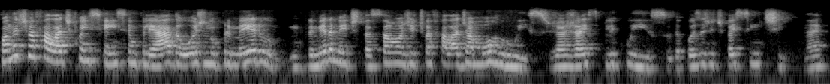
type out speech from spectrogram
quando a gente vai falar de consciência ampliada, hoje no primeiro, na primeira meditação, a gente vai falar de amor-luz. Já já explico isso, depois a gente vai sentir, né?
